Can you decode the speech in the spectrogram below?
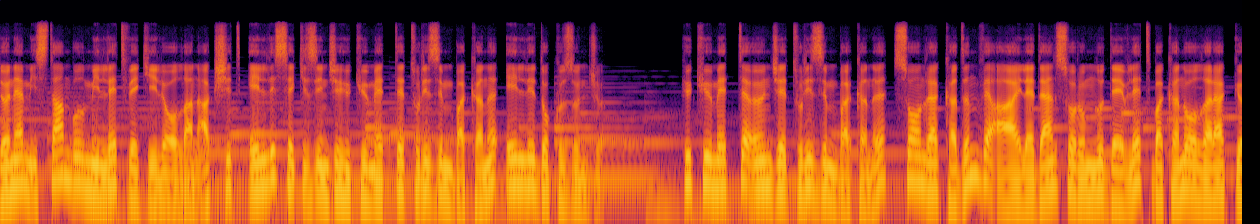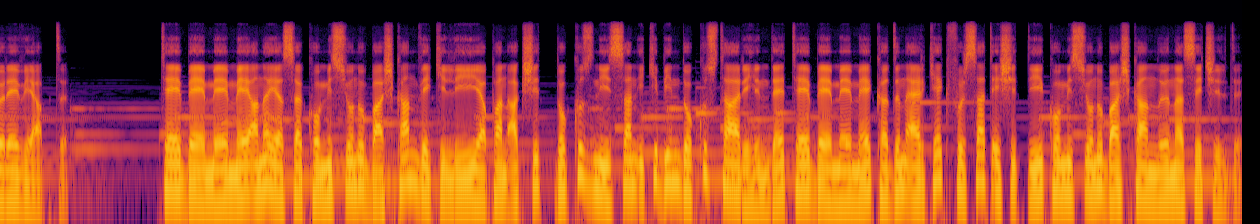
Dönem İstanbul Milletvekili olan Akşit, 58. Hükümette Turizm Bakanı, 59. Hükümette önce Turizm Bakanı, sonra Kadın ve Aileden Sorumlu Devlet Bakanı olarak görev yaptı. TBMM Anayasa Komisyonu Başkan Vekilliği yapan Akşit, 9 Nisan 2009 tarihinde TBMM Kadın Erkek Fırsat Eşitliği Komisyonu Başkanlığına seçildi.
